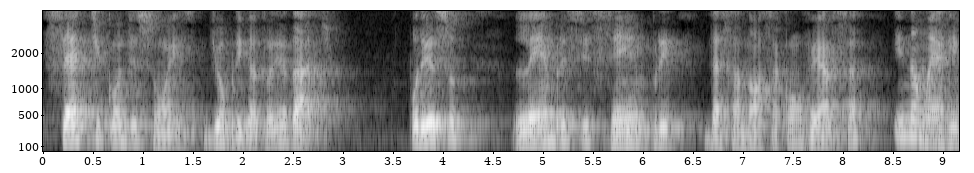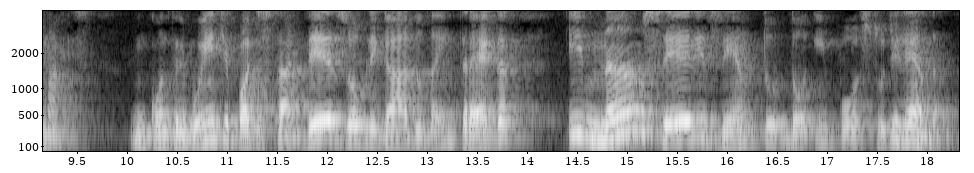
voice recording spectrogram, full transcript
sete condições de obrigatoriedade. Por isso, lembre-se sempre dessa nossa conversa e não erre mais. Um contribuinte pode estar desobrigado da entrega e não ser isento do imposto de renda.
